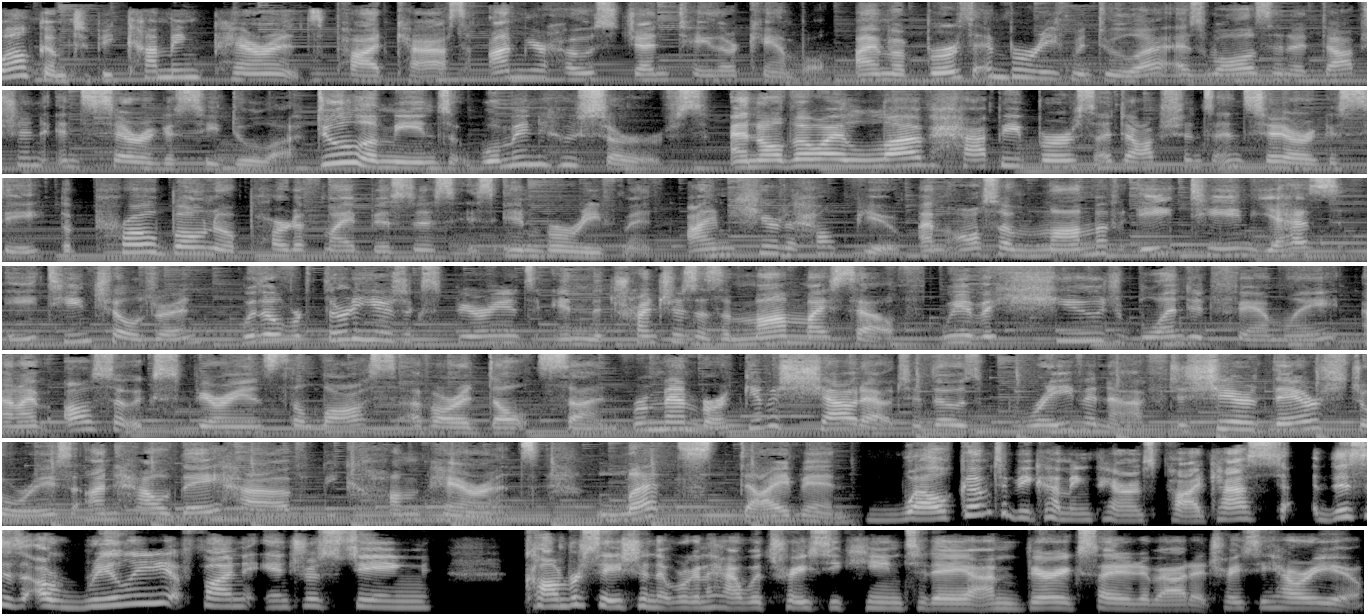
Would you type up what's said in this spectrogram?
Welcome to Becoming Parents podcast. I'm your host, Jen Taylor Campbell. I'm a birth and bereavement doula, as well as an adoption and surrogacy doula. Doula means woman who serves. And although I love happy births, adoptions, and surrogacy, the pro bono part of my business is in bereavement. I'm here to help you. I'm also mom of 18, yes, 18 children, with over 30 years' experience in the trenches as a mom myself. We have a huge blended family, and I've also experienced the loss of our adult adult son. Remember, give a shout out to those brave enough to share their stories on how they have become parents. Let's dive in. Welcome to Becoming Parents podcast. This is a really fun, interesting conversation that we're going to have with Tracy Keene today. I'm very excited about it. Tracy, how are you?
